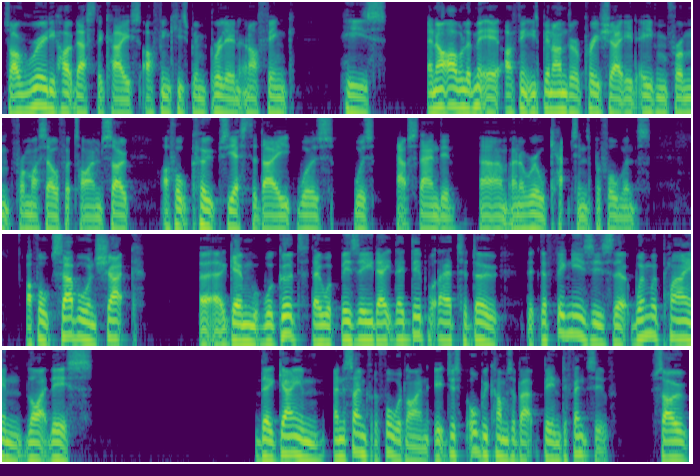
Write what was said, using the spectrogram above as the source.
So I really hope that's the case. I think he's been brilliant, and I think he's, and I will admit it, I think he's been underappreciated even from from myself at times. So I thought Coops yesterday was was outstanding um, and a real captain's performance. I thought Saville and Shaq uh, again were good. They were busy. They they did what they had to do. The, the thing is, is that when we're playing like this, their game, and the same for the forward line, it just all becomes about being defensive. So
